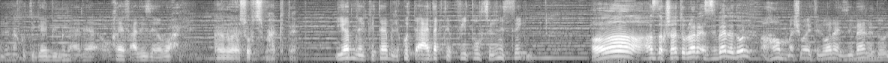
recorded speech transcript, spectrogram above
اللي أنا كنت جايبه من العراق وخايف عليه زي روحي؟ أنا ما شفتش معاك كتاب. يا ابني الكتاب اللي كنت قاعد أكتب فيه طول سنين السجن. آه قصدك شوية الورق الزبالة دول؟ هم شوية الورق الزبالة دول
